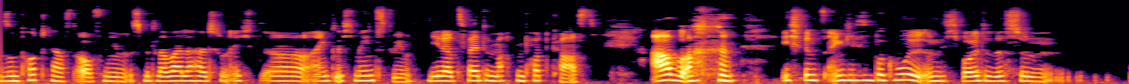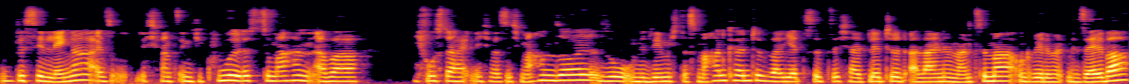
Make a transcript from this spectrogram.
so ein Podcast aufnehmen ist mittlerweile halt schon echt äh, eigentlich Mainstream. Jeder zweite macht einen Podcast. Aber ich finde es eigentlich super cool und ich wollte das schon ein bisschen länger. Also ich fand es irgendwie cool, das zu machen, aber ich wusste halt nicht, was ich machen soll, so mit wem ich das machen könnte, weil jetzt sitze ich halt legit alleine in meinem Zimmer und rede mit mir selber.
